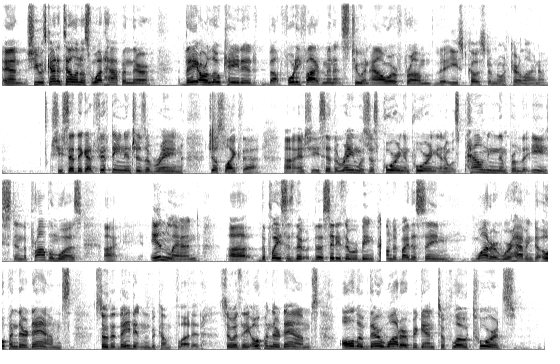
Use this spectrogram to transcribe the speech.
And she was kind of telling us what happened there. They are located about 45 minutes to an hour from the east coast of North Carolina. She said they got 15 inches of rain just like that. Uh, and she said the rain was just pouring and pouring and it was pounding them from the east. And the problem was uh, inland, uh, the places that the cities that were being pounded by the same water were having to open their dams so that they didn't become flooded. So as they opened their dams, all of their water began to flow towards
